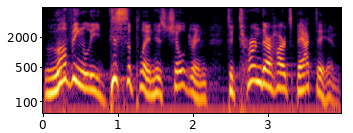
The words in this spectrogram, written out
lovingly discipline His children to turn their hearts back to Him.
